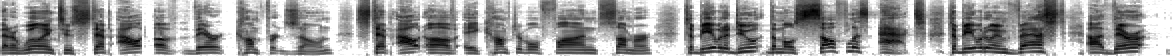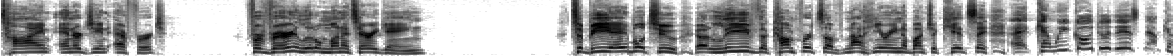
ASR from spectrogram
that are willing to step out of their comfort zone, step out of a comfortable, fun summer, to be able to do the most selfless act, to be able to invest uh, their time, energy, and effort for very little monetary gain to be able to uh, leave the comforts of not hearing a bunch of kids say, hey, Can we go do this now?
